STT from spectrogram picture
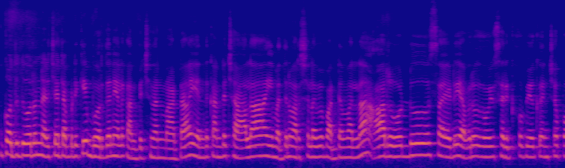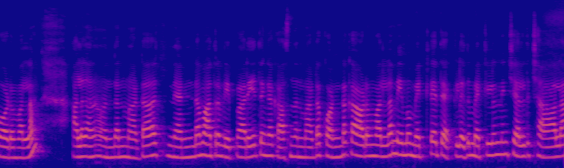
కొద్ది దూరం నడిచేటప్పటికి బురద నీళ్ళ కనిపించింది అనమాట ఎందుకంటే చాలా ఈ మధ్యన వర్షాలు అవి పడడం వల్ల ఆ రోడ్డు సైడ్ ఎవరు సరిగ్గా ఉపయోగించకపోవడం వల్ల అలాగే ఉందన్నమాట. ఎండ మాత్రం విపరీతంగా కాసిందనమాట కొండ కావడం వల్ల మేము మెట్లు అయితే ఎక్కలేదు. మెట్ల నుంచి వెళ్తే చాలా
